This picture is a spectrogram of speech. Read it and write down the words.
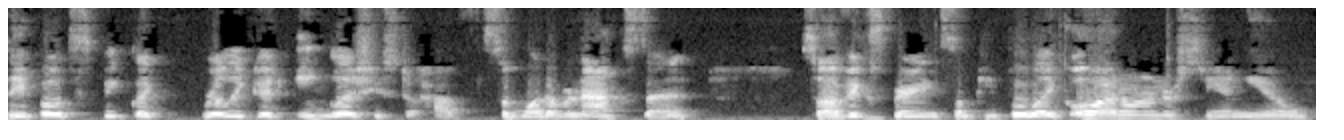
they both speak like really good English, you still have somewhat of an accent. So I've mm-hmm. experienced some people like, oh, I don't understand you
